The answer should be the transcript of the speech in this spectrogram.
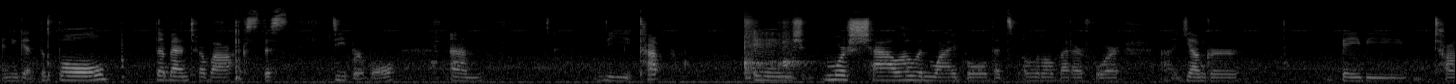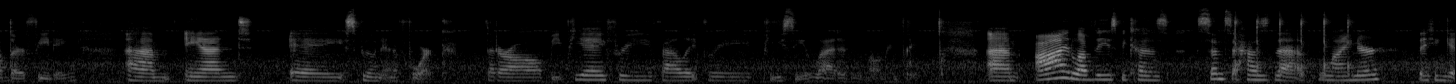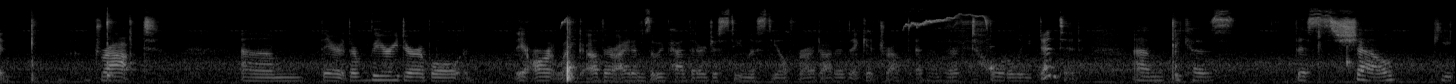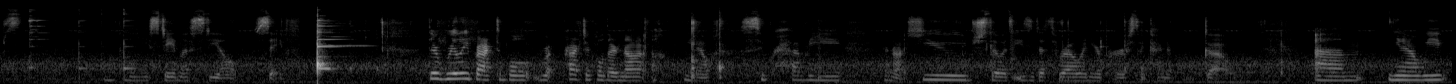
and you get the bowl, the bento box, this deeper bowl, um, the cup, a sh more shallow and wide bowl that's a little better for uh, younger baby toddler feeding, um, and a spoon and a fork that are all BPA free, phthalate free, PVC, lead, and melamine free. Um, I love these because since it has the liner, they can get dropped. Um, they're they're very durable they aren't like other items that we've had that are just stainless steel for our daughter that get dropped and then they're totally dented um, because this shell keeps the stainless steel safe. They're really practical. Practical. They're not, you know, super heavy. They're not huge, so it's easy to throw in your purse and kind of go. Um, you know, we.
